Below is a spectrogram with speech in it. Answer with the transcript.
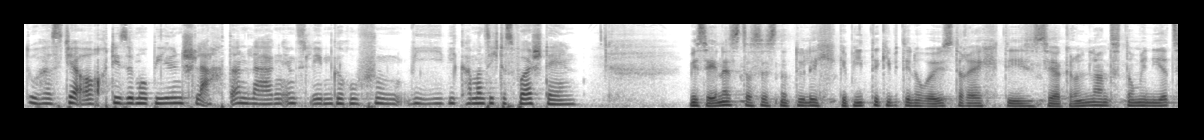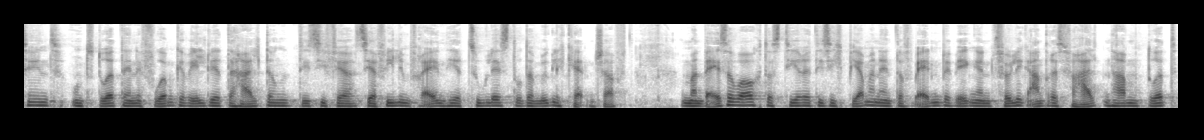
Du hast ja auch diese mobilen Schlachtanlagen ins Leben gerufen. Wie, wie kann man sich das vorstellen? Wir sehen es, dass es natürlich Gebiete gibt in Oberösterreich, die sehr Grünland dominiert sind und dort eine Form gewählt wird der Haltung, die sie für sehr viel im Freien hier zulässt oder Möglichkeiten schafft. Und man weiß aber auch, dass Tiere, die sich permanent auf Weiden bewegen, ein völlig anderes Verhalten haben dort,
